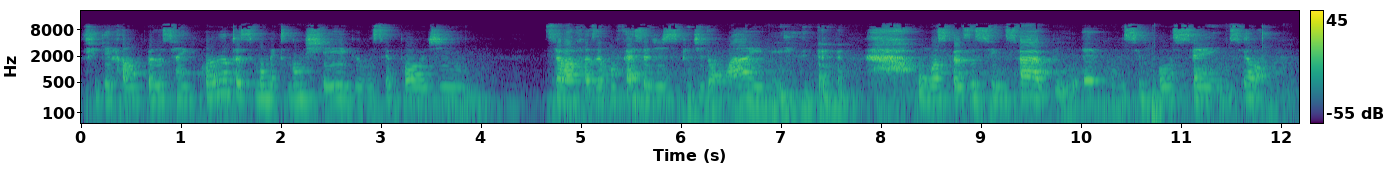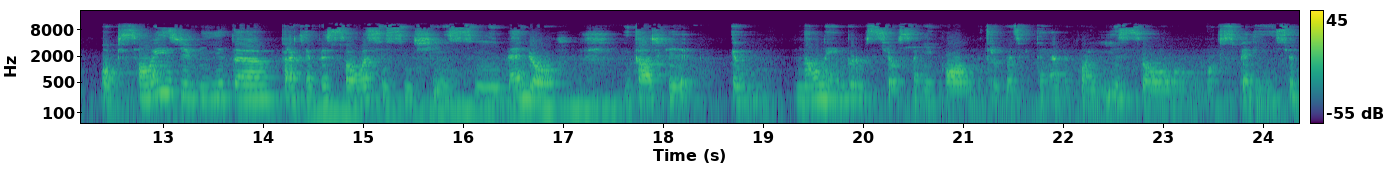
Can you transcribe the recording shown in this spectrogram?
fiquei falando coisa assim, enquanto esse momento não chega, você pode, sei lá, fazer uma festa de despedida online. Umas coisas assim, sabe? É como se fossem, sei lá, opções de vida para que a pessoa se sentisse melhor. Então, acho que eu não lembro se eu sonhei com alguma outra coisa que tenha a ver com isso ou outra experiência.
